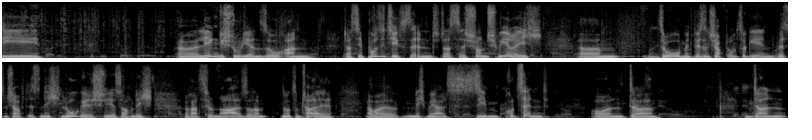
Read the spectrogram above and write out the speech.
die äh, legen die Studien so an, dass sie positiv sind. Das ist schon schwierig, ähm, so mit Wissenschaft umzugehen. Wissenschaft ist nicht logisch, sie ist auch nicht rational, sondern nur zum Teil, aber nicht mehr als sieben Prozent. Und äh, dann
